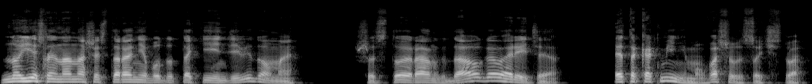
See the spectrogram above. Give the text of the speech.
Но если на нашей стороне будут такие индивидуумы... Шестой ранг Дао, говорите? Это как минимум, ваше высочество.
